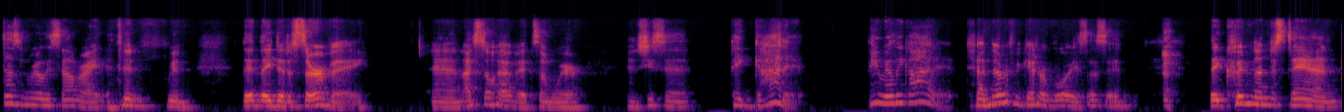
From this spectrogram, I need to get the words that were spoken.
doesn't really sound right." And then when then they did a survey, and I still have it somewhere, and she said, "They got it. They really got it." I'll never forget her voice. I said, "They couldn't understand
